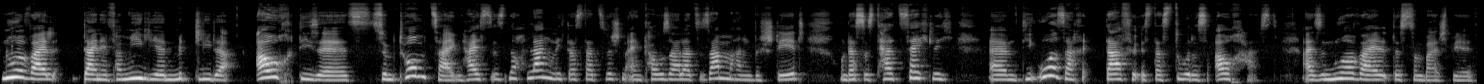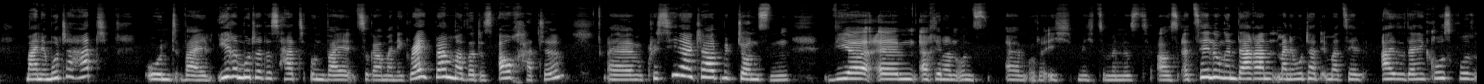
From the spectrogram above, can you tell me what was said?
Nur weil deine Familienmitglieder auch dieses Symptom zeigen, heißt es noch lange nicht, dass dazwischen ein kausaler Zusammenhang besteht und dass es tatsächlich ähm, die Ursache dafür ist, dass du das auch hast. Also nur weil das zum Beispiel meine Mutter hat und weil ihre Mutter das hat und weil sogar meine Great Grandmother das auch hatte, ähm, Christina Cloud McJohnson, wir ähm, erinnern uns, ähm, oder ich mich zumindest, aus Erzählungen daran, meine Mutter hat immer erzählt, also deine Großgroß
